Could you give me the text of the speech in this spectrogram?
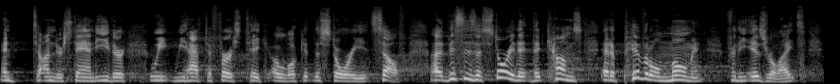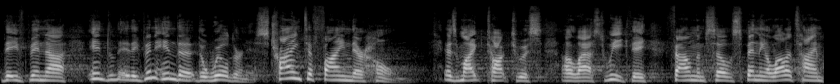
And to understand either, we, we have to first take a look at the story itself. Uh, this is a story that, that comes at a pivotal moment for the Israelites. They've been, uh, in, they've been in the, the wilderness trying to find their home. As Mike talked to us uh, last week, they found themselves spending a lot of time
